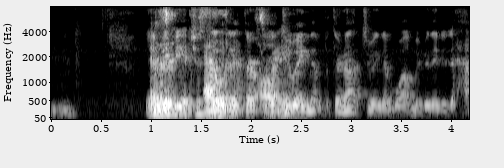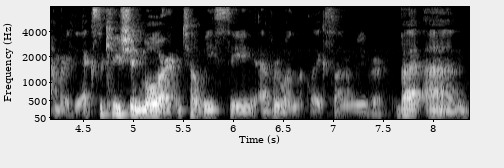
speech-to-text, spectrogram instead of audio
Mm-hmm. Yeah, maybe it's just that they're all right? doing them, but they're not doing them well. Maybe they need to hammer the execution more until we see everyone look like Sanne Weaver. But um,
